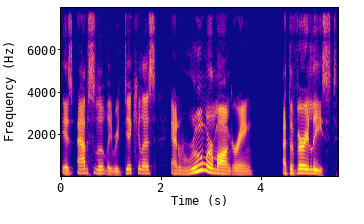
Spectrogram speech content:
is absolutely ridiculous and rumor mongering at the very least.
